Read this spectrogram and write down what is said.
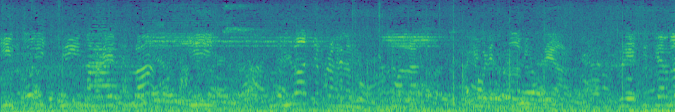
ഈ കോഴിശ്രീ നടത്തിയിട്ടുള്ള ഈ വിവാദ പ്രകടനം നമ്മൾ ഇവിടെ സമാപിക്കുകയാണ് ഇവിടെ എത്തിച്ചേർന്ന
